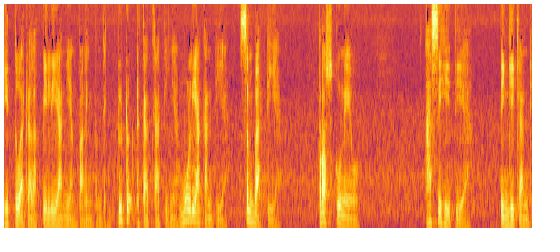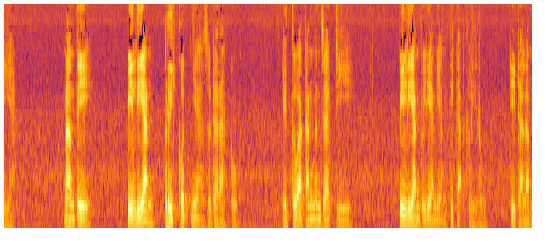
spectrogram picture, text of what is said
Itu adalah pilihan yang paling penting. Duduk dekat kakinya, muliakan dia, sembah dia. Proskuneo, kasihi dia, tinggikan dia. Nanti pilihan berikutnya, saudaraku, itu akan menjadi pilihan-pilihan yang tidak keliru di dalam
